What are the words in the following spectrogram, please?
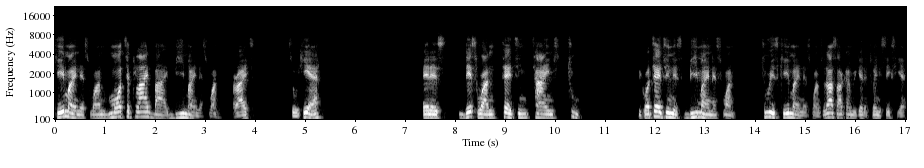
k minus one multiplied by b minus one, all right? So here, it is this one 13 times two, because 13 is b minus one, two is k minus one. So that's how come we get a 26 here.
